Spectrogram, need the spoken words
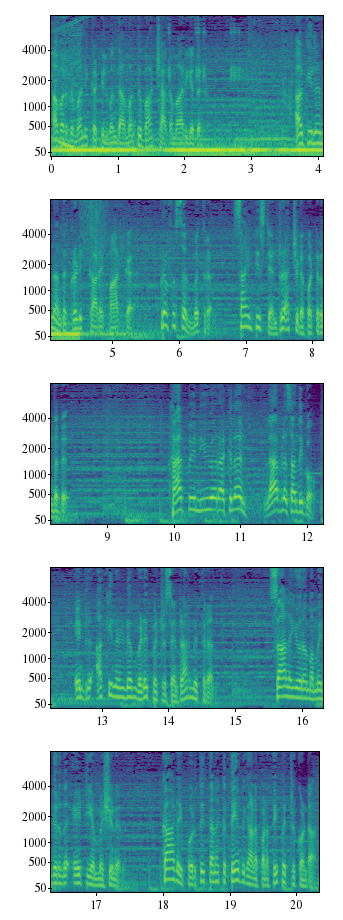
அவரது மணிக்கட்டில் வந்து அமர்ந்து வாட்சாக மாறியது. அகிலன் அந்த கிரெடிட் கார்டை பார்க்க ப்ரொஃபசர் மித்ரன் சயின்டிஸ்ட் என்று அச்சிடப்பட்டிருந்தது. Happy new year Akilan. லேப்ல சந்திப்போம் என்று அகிலனிடம் விடைபெற்று சென்றார் மித்ரன். சாலையோரம் அமைந்திருந்த ஏடிஎம் மிஷினில் கார்டை பொறுத்து தனக்கு தேவையான பணத்தை பெற்றுக்கொண்டான்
